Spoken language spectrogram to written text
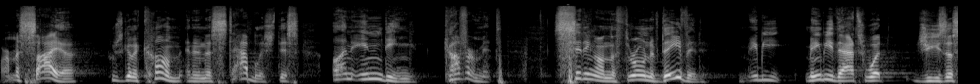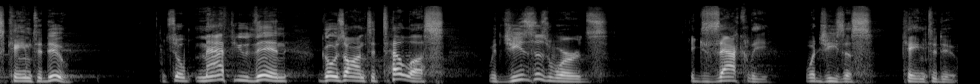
our Messiah who's gonna come and establish this unending government sitting on the throne of David. Maybe, maybe that's what Jesus came to do. So Matthew then goes on to tell us with Jesus' words exactly what Jesus came to do.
